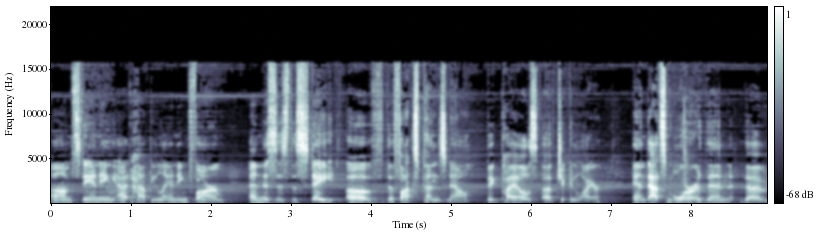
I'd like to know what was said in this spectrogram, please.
um, standing at Happy Landing Farm. And this is the state of the fox pens now, big piles of chicken wire. And that's more than the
